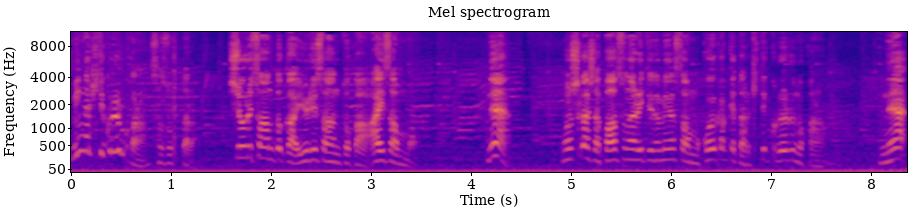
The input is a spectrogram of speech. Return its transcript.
みんな来てくれるかな？誘ったら。しおりさんとか、ゆりさんとか、愛さんも。ね。もしかしたらパーソナリティの皆さんも声かけたら来てくれるのかな？ね。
